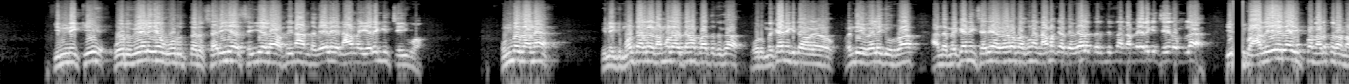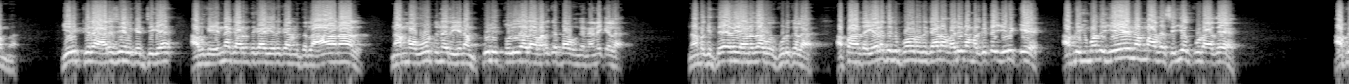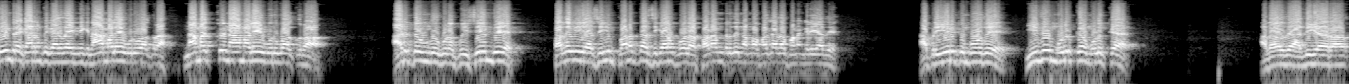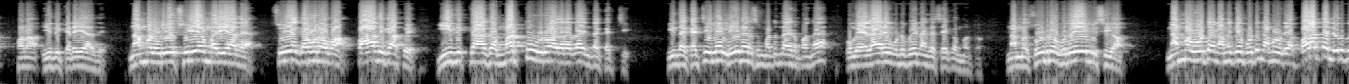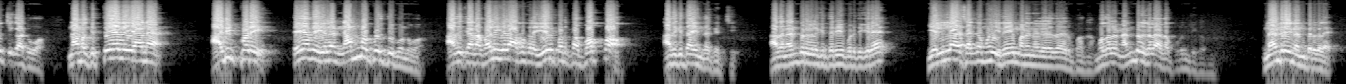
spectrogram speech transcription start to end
இன்னைக்கு ஒரு வேலையை ஒருத்தர் சரியா செய்யல அப்படின்னா அந்த வேலையை நாம இறங்கி செய்வோம். உண்மைதானே? இன்னைக்கு மோட்டார்ல நம்மளா தானே பார்த்துட்டு ஒரு மெக்கானிக் வண்டியை வேலைக்கு விடுறோம் அந்த மெக்கானிக் சரியா வேலை பார்க்கலாம் நமக்கு அந்த வேலை தெரிஞ்சிருந்தா நம்ம இறக்கி செய்யறோம்ல இப்ப அதே தான் இப்ப நடத்துறோம் நம்ம. இருக்கிற அரசியல் கட்சிங்க அவங்க என்ன காரணத்துக்காக இருக்காங்கன்னு தெரியல. ஆனால் நம்ம ஓட்டுநர் இனம் கூலி தொழிலாளர் வர்க்கத்தை அவங்க நினைக்கல. நமக்கு தேவையானதை அவங்க கொடுக்கல. அப்ப அந்த இடத்துக்கு போறதுக்கான வழி நம்ம கிட்ட இருக்கு. அப்படிங்கும்போது ஏன் நம்ம அதை செய்யக்கூடாது? அப்படின்ற காரணத்துக்காக தான் இன்னைக்கு நாமளே உருவாக்குறோம். நமக்கு நாமளே உருவாக்குறோம். அடுத்தவங்க கூட போய் சேர்ந்து பதவி ஆசையும் பணத்தாசைக்காக போல பணம்ன்றது நம்ம பார்க்காத பணம் கிடையாது. அப்படி இருக்கும்போது இது முழுக்க முழுக்க அதாவது அதிகாரம் பணம் இது கிடையாது. நம்மளுடைய சுயமரியாதை சுய கௌரவம் பாதுகாப்பு இதுக்காக மட்டும் உருவாகிறதா இந்த கட்சி. இந்த கட்சியில லீடர்ஸ் மட்டும்தான் இருப்பாங்க. உங்க எல்லாரையும் கொண்டு போய் நாங்க சேர்க்க மாட்டோம். நம்ம சொல்ற ஒரே விஷயம் நம்ம ஓட்டை நமக்கே போட்டு நம்மளுடைய பலத்தை நிரூபிச்சு காட்டுவோம். நமக்கு தேவையான அடிப்படை தேவைகளை நம்ம பூர்த்தி பண்ணுவோம். அதுக்கான வழிகளை அவங்களை ஏற்படுத்த வைப்போம். அதுக்கு தான் இந்த கட்சி. அதை நண்பர்களுக்கு தெரியப்படுத்துகிறேன் எல்லா சங்கமும் இதே மனநிலையில தான் இருப்பாங்க. முதல்ல நண்பர்களை அதை புரிஞ்சுக்கணும். நன்றி நண்பர்களே.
